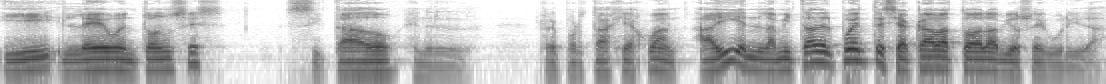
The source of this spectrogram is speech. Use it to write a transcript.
Y leo entonces, citado en el reportaje a Juan, ahí en la mitad del puente se acaba toda la bioseguridad.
